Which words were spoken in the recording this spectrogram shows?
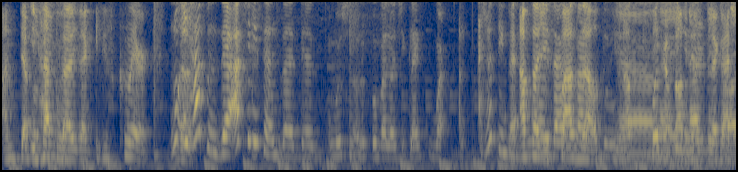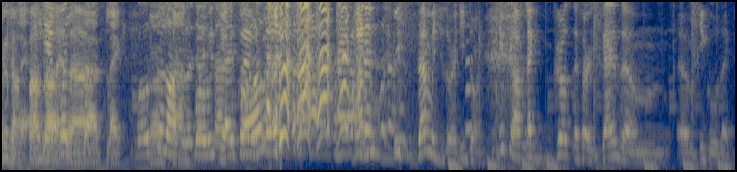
and there's it happens. that like it is clear. No, it happens. There are actually times that there's emotional over logic. Like I don't think like after you passed out, you know, about it, like I should have spazzed yeah, out. Like that, like we're still not apologizing. But then damage is already done. If you have like girls, eh, sorry, guys, um, um, ego like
